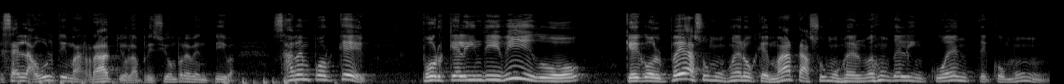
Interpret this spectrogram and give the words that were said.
Esa es la última ratio, la prisión preventiva. ¿Saben por qué? Porque el individuo que golpea a su mujer o que mata a su mujer no es un delincuente común.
